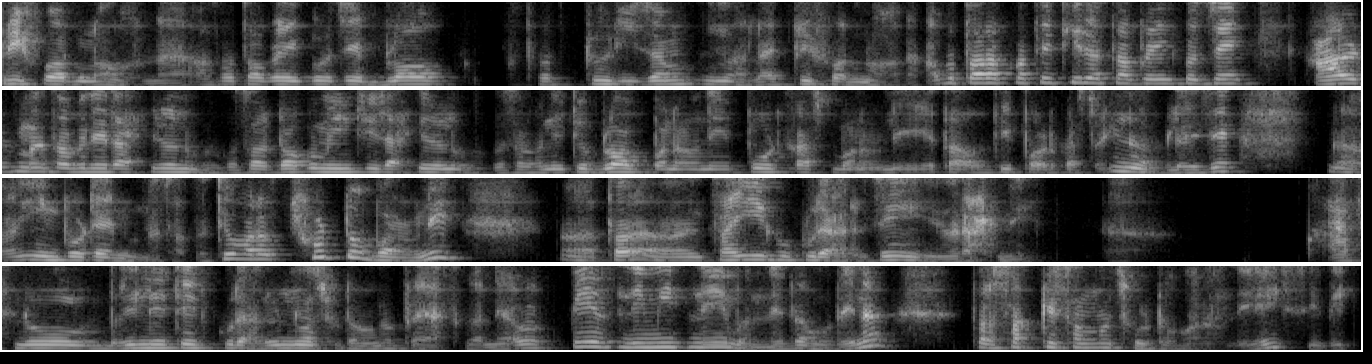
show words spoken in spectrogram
प्रिफर नहोला अथवा तपाईँको चाहिँ ब्लग अथवा टुरिज्म उनीहरूलाई प्रिफर नहोला। अब तर कतैतिर तपाईँको चाहिँ आर्टमा तपाईँले राखिरहनु भएको छ डकुमेन्ट्री राखिरहनु भएको छ भने त्यो ब्लग बनाउने पोडकास्ट बनाउने यताउति पडकास्ट यिनीहरूलाई चाहिँ इम्पोर्टेन्ट हुनसक्छ त्यो भएर छोटो बनाउने चाहिएको कुराहरू चाहिँ राख्ने। आफ्नो रिलेटेड कुराहरू नछुटाउन प्रयास गर्ने। अब पेज लिमिट नै भन्ने त हुँदैन तर सकेसम्म छोटो बनाउने है सिबी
